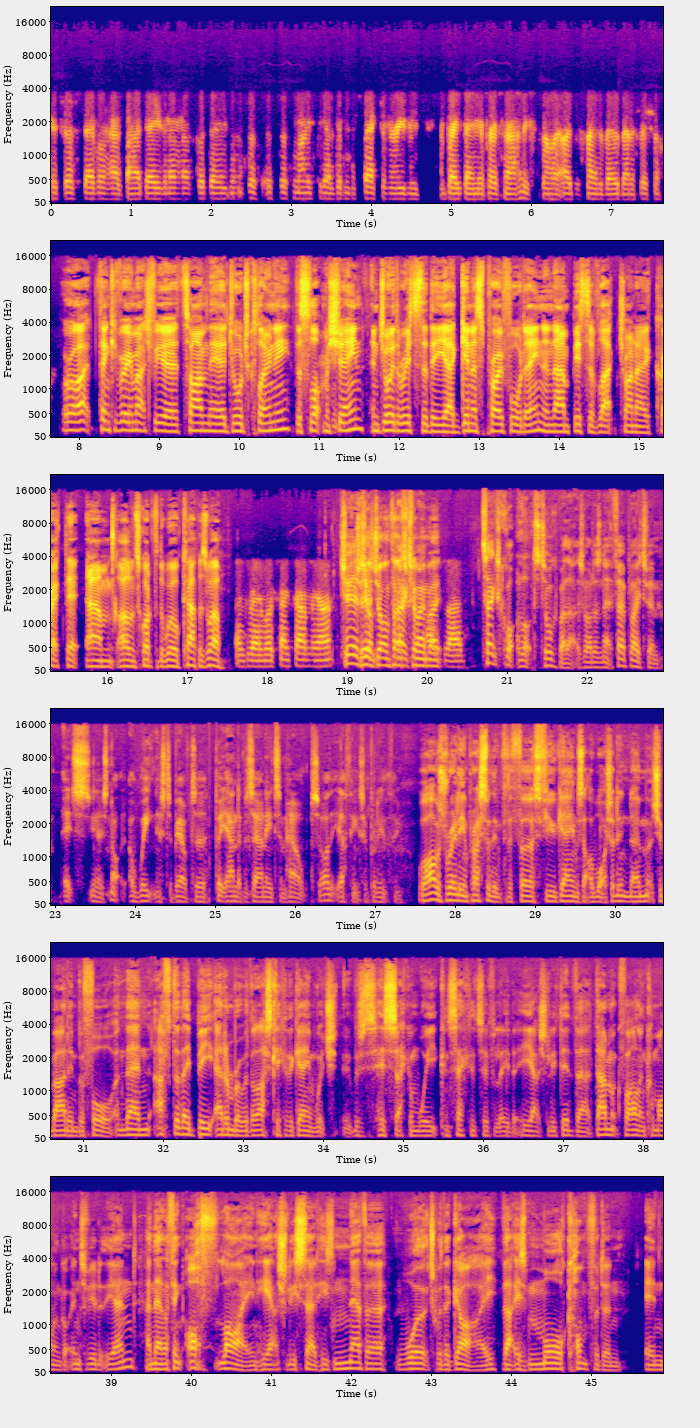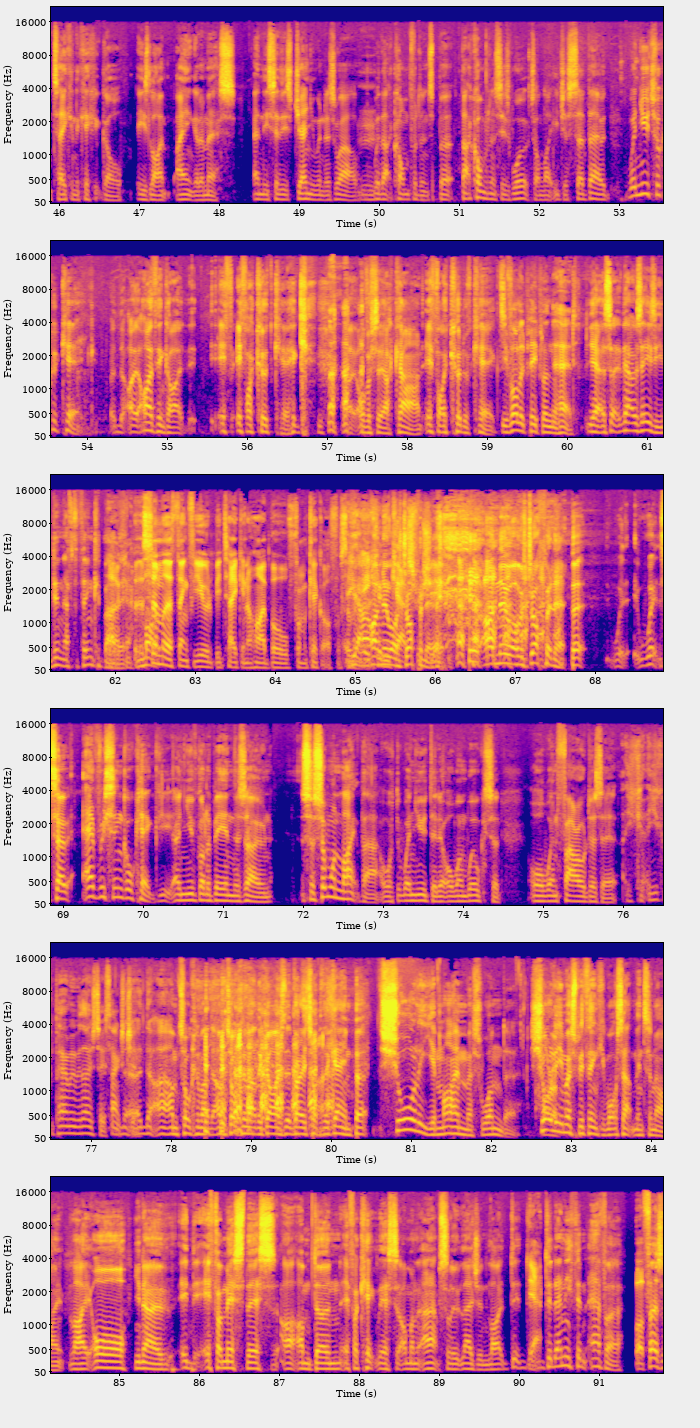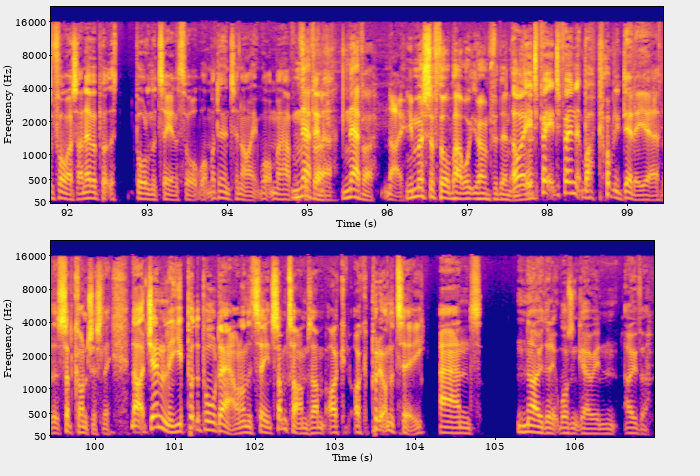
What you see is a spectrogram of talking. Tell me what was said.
it's just everyone has bad days and everyone has good days, and it's just it's just nice to get a different perspective or even break down your personality. So I, I just find it very beneficial. All right. Thank you very much for your time there, George Clooney, the slot machine. Enjoy the rest of the uh, Guinness Pro 14 and um, best of luck trying to crack that um, Ireland squad for the World Cup as well. Thank you very much. Thanks for having me on. Cheers, Cheers, John. Thanks for coming, mate. Thanks, lads. Takes quite a lot to talk about that as well, doesn't it? Fair play to him. It's you know it's not a weakness to be able to put your hand up and say I need some help. So I, think- I think it's a brilliant thing. Well, I was really impressed with him for the first few games that I watched. I didn't know much about him before, and then after they beat Edinburgh with the last kick of the game, which it was his second week consecutively that he actually did that. Dan McFarland come on and got interviewed at the end, and then I think offline he actually said he's never worked with a guy that is more confident in taking a kick at goal. He's like, I ain't gonna miss. And he said it's genuine as well mm. with that confidence, but that confidence is worked on, like you just said there. When you took a kick, I, I think I, if if I could kick, obviously I can't. If I could have kicked, You volleyed people in the head. yeah, so that was easy. You didn't have to think about Okay. it. But the My- similar thing for you would be taking a high ball from a kickoff or something. yeah, he I knew I was dropping it. I knew I was dropping it. But w- w- so every single kick, and you've got to be in the zone. So someone like that, or when you did it, or when Wilkinson, or when Farrell does it. Are you, are you comparing me with those two? Thanks, Jim. I'm talking about I'm talking about the guys at the very top of the game. But surely your mind must wonder. Surely you must be thinking, what's happening tonight? Like, or you know, if I miss this, I- I'm done. If I kick this, I'm an absolute legend. Like, did, Yeah. did anything ever? Well, first and foremost, I never put the ball on the tee and I thought, what am I doing tonight? What am I having for Never, dinner? never. No. You must have thought about what you're having for dinner. Oh, it, dep- it depended. Well, I probably did it, yeah, subconsciously. No, generally, you put the ball down on the tee. And sometimes I'm, I could I could put it on the tee and know that it wasn't going over.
